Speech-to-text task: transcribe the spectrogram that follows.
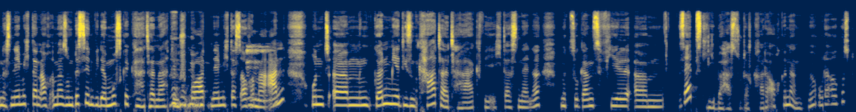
Und das nehme ich dann auch immer so ein bisschen wie der Muskelkater nach dem Sport, nehme ich das auch immer mhm. an und ähm, gönn mir diesen Katertag, wie ich das nenne, mit so ganz viel ähm, ähm, Selbstliebe hast du das gerade auch genannt, ne? oder August?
